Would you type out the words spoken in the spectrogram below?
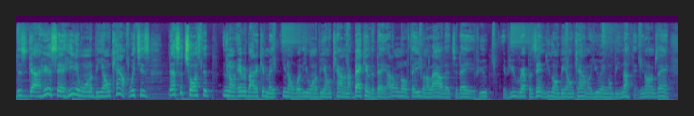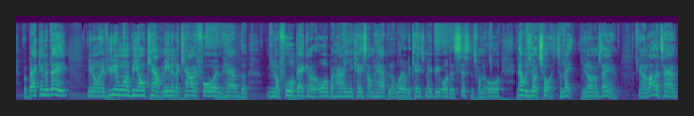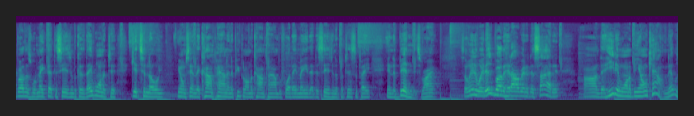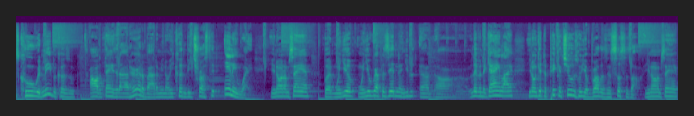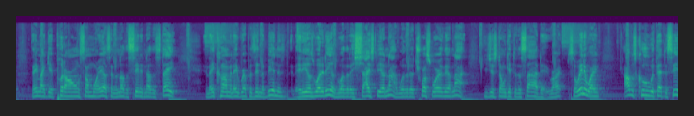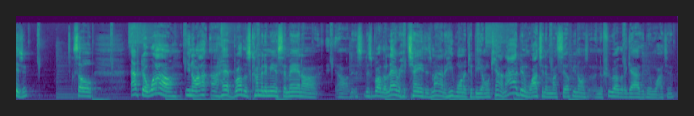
this guy here said he didn't want to be on count, which is that's a choice that you know everybody can make. You know whether you want to be on count or not. Back in the day, I don't know if they even allow that today. If you if you represent, you're gonna be on count or you ain't gonna be nothing. You know what I'm saying? But back in the day, you know, if you didn't want to be on count, meaning accounted for and have the you know, full backing of the org behind you in case something happened or whatever the case may be, or the assistance from the org. That was your choice to make. You know what I'm saying? And a lot of times brothers will make that decision because they wanted to get to know, you know what I'm saying, the compound and the people on the compound before they made that decision to participate in the business, right? So anyway, this brother had already decided uh, that he didn't want to be on count. And it was cool with me because of all the things that I had heard about him. You know, he couldn't be trusted anyway. You know what I'm saying? But when you're when you're representing and you uh, uh, living the gang life, you don't get to pick and choose who your brothers and sisters are. You know what I'm saying? They might get put on somewhere else in another city, another state, and they come and they represent the business. It is what it is, whether they shisty or not, whether they're trustworthy or not. You just don't get to decide that, right? So anyway, I was cool with that decision. So after a while, you know, I, I had brothers coming to me and say, man, uh, uh, this, this brother Larry had changed his mind and he wanted to be on count. Now, I had been watching him myself, you know, and a few other the guys had been watching him.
